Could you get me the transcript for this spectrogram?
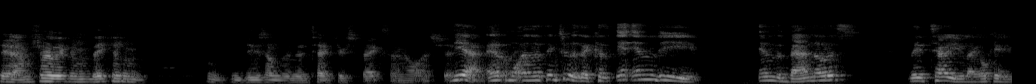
Yeah, I'm sure they can they can do something to detect your specs and all that shit. Yeah, and, and the thing too is that because in, in the in the ban notice, they tell you like, okay,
